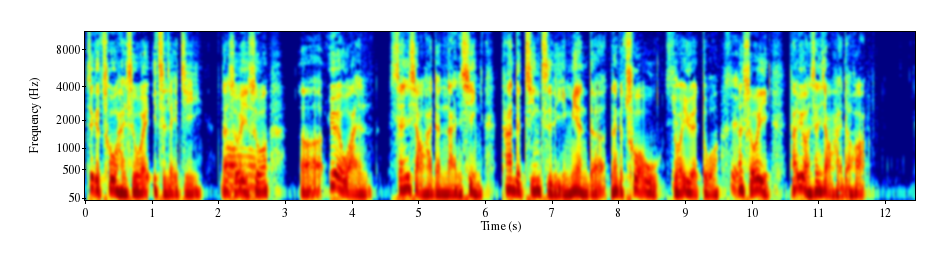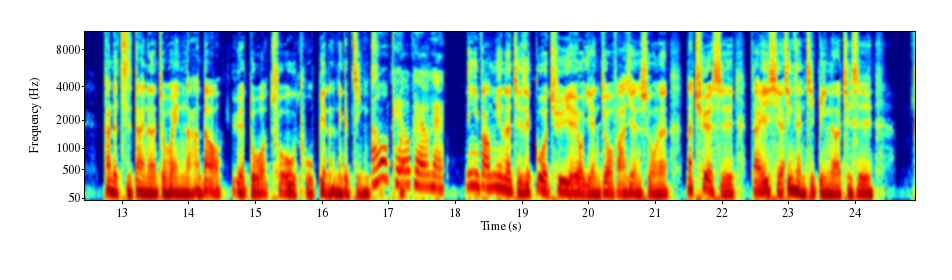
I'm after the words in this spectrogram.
这个错误还是会一直累积，那所以说，呃，越晚生小孩的男性，他的精子里面的那个错误就会越多。那所以他越晚生小孩的话，他的子代呢就会拿到越多错误突变的那个精子。OK，OK，OK。另一方面呢，其实过去也有研究发现说呢，那确实在一些精神疾病呢，其实。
